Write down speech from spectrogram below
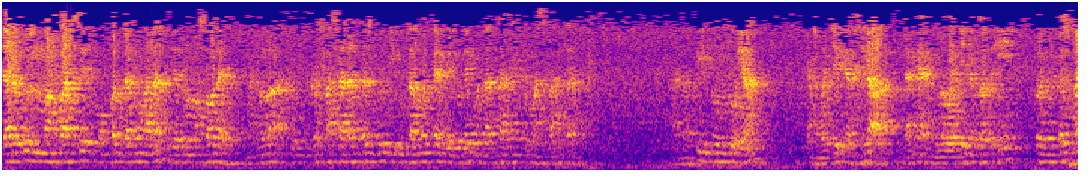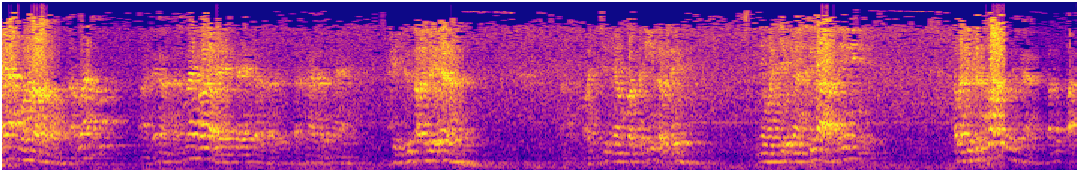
Darul Mahfasid Muqaddamu ala Darul Masalah Maksudnya kefasadatan itu diutamakan boleh mendatangkan kemaslahatan nah, Tapi itu untuk yang Yang wajib yang silap. Jangan kalau wajib yang kata ini Kalau mereka semayang Kalau tak apa nah, Dia kata semayang Kalau dia kata Tak ada semayang. Itu tak boleh kan Wajib yang kata ini tak boleh Ini wajib yang silap Ini? Kalau kita kuat Kalau tak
